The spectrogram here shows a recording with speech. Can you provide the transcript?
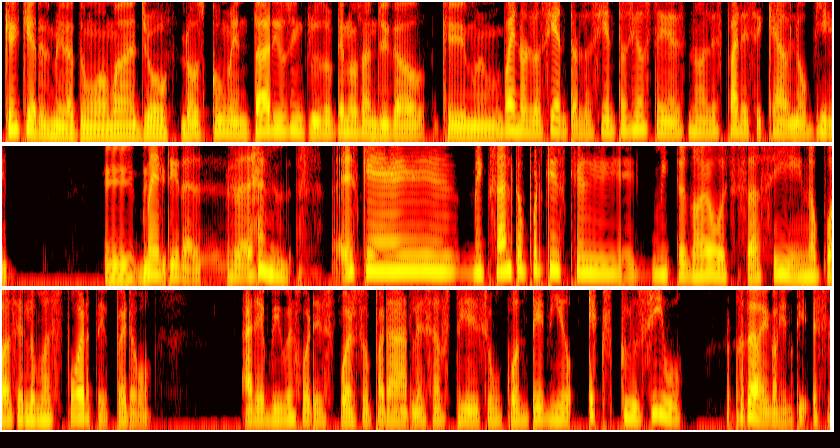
¿qué quieres? Mira, tu mamá, yo, los comentarios incluso que nos han llegado, que no hemos- Bueno, lo siento, lo siento si a ustedes no les parece que hablo bien. eh, que- Mentira. Es que me exalto porque es que mi tono de voz es así y no puedo hacerlo más fuerte, pero haré mi mejor esfuerzo para darles a ustedes un contenido exclusivo. Ay, mentiras.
